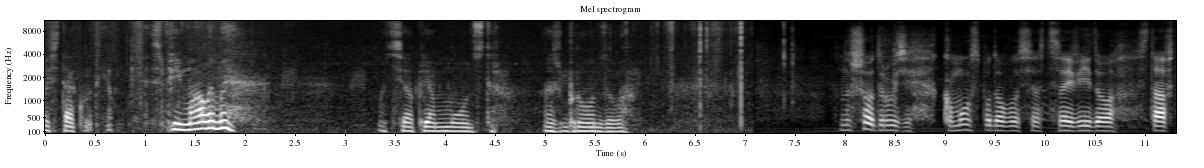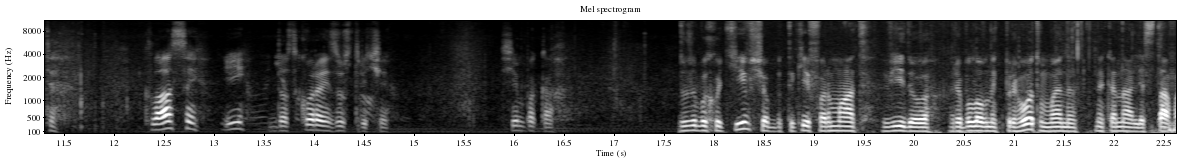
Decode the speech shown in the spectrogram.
Ось так от я спіймали ми. Оця прям монстр. Аж бронзова. Ну що, друзі, кому сподобалося це відео, ставте класи і до скорої зустрічі. Всім пока. Дуже би хотів, щоб такий формат відео риболовних пригод у мене на каналі став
